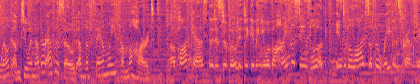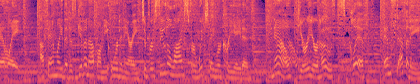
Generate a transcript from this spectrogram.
Welcome to another episode of The Family from the Heart, a podcast that is devoted to giving you a behind the scenes look into the lives of the Ravenscraft family. A family that has given up on the ordinary to pursue the lives for which they were created. Now, here are your hosts, Cliff and Stephanie.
